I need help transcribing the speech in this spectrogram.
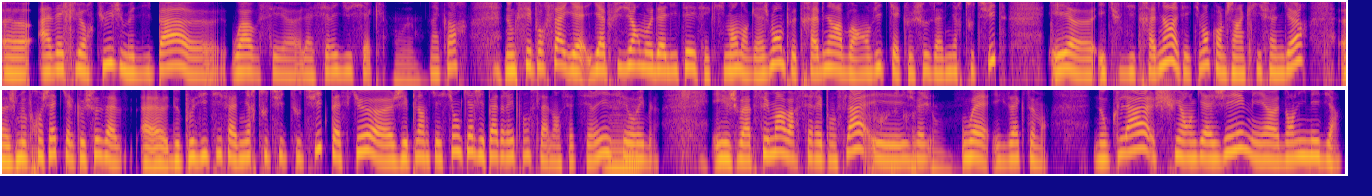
euh, avec le recul, je me dis pas euh, waouh, c'est euh, la série du siècle. ouais. D'accord? Donc c'est pour ça, il y a, y a plusieurs modalités effectivement d'engagement. On peut très bien avoir envie de quelque chose à venir tout de suite. Et, euh, et tu le dis très bien, effectivement, quand j'ai un cliffhanger, euh, je me projette quelque chose à- à- de positif à venir tout de suite, tout de suite, parce que euh, j'ai plein de questions auxquelles j'ai pas de réponse là dans cette série et c'est Mhm. horrible. Et je veux absolument avoir ces réponses-là. Et je vais... Ouais, exactement. Donc là, je suis engagée, mais euh, dans l'immédiat.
